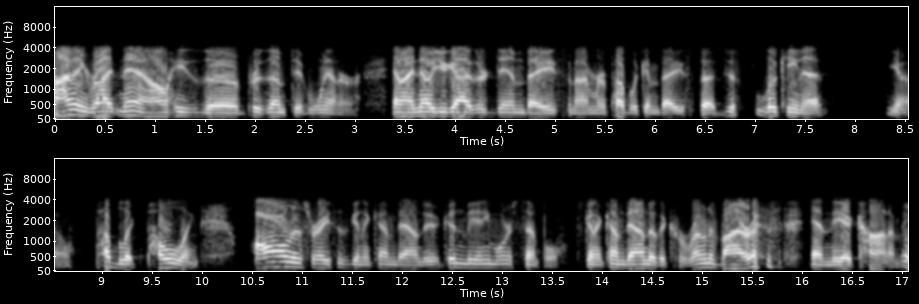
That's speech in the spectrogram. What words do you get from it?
I think right now he's the presumptive winner. And I know you guys are Dem based and I'm Republican based, but just looking at, you know, public polling, all this race is going to come down to it couldn't be any more simple. It's going to come down to the coronavirus and the economy.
